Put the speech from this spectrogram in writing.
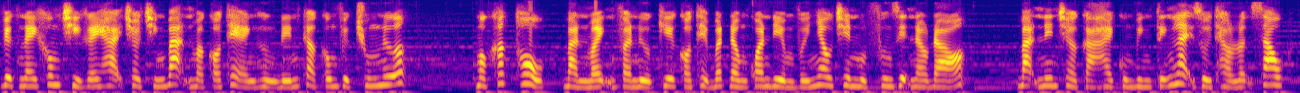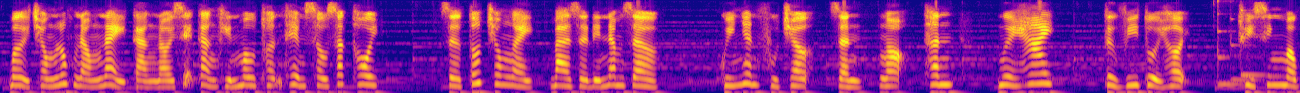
việc này không chỉ gây hại cho chính bạn mà có thể ảnh hưởng đến cả công việc chung nữa. Mộc khắc thổ, bản mệnh và nửa kia có thể bất đồng quan điểm với nhau trên một phương diện nào đó, bạn nên chờ cả hai cùng bình tĩnh lại rồi thảo luận sau, bởi trong lúc nóng nảy càng nói sẽ càng khiến mâu thuẫn thêm sâu sắc thôi. Giờ tốt trong ngày, 3 giờ đến 5 giờ. Quý nhân phù trợ, dần, ngọ, thân. 12. Tử vi tuổi hợi. Thủy sinh mộc,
